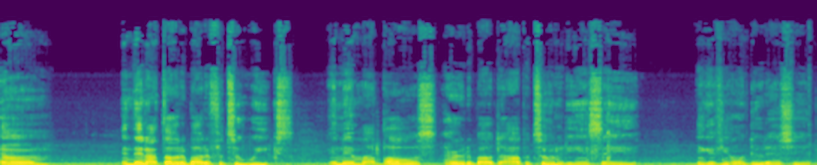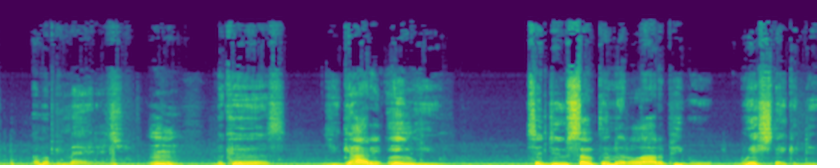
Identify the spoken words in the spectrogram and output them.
Um, and then I thought about it for two weeks, and then my boss heard about the opportunity and said, "Nigga, if you don't do that shit, I'm gonna be mad at you Mm. because you got it in you to do something that a lot of people wish they could do."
